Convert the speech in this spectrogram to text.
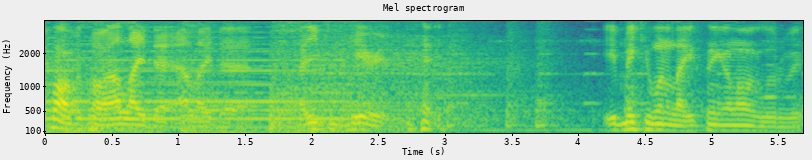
That part was hard. I like that. I like that. How you can hear it. it make you want to like sing along a little bit.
